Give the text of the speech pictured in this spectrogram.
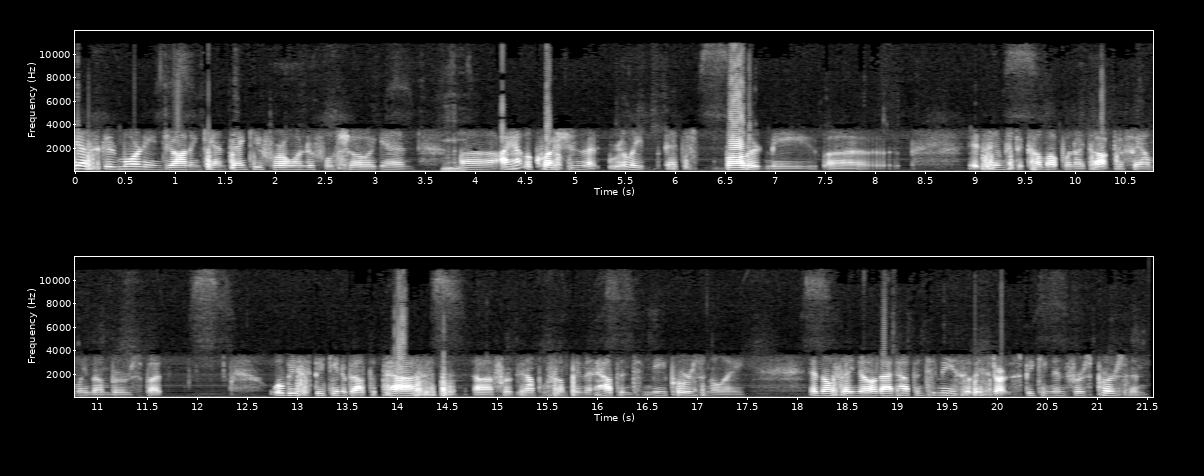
Yes, good morning, John and Ken. Thank you for a wonderful show again. Mhm. Uh, I have a question that really it's bothered me. Uh, it seems to come up when I talk to family members, but we'll be speaking about the past. Uh, for example, something that happened to me personally, and they'll say, "No, that happened to me." So they start speaking in first person.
